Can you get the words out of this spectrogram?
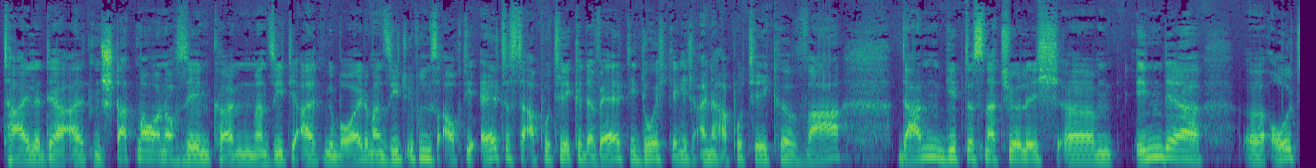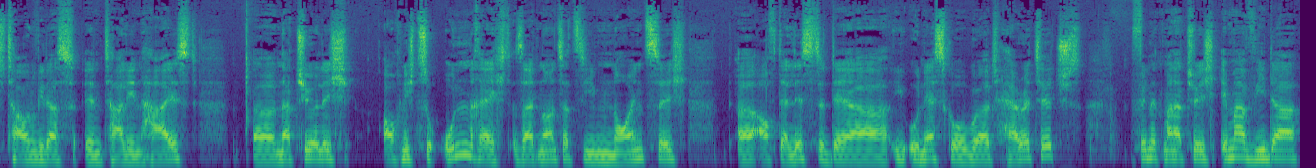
Teile der alten Stadtmauer noch sehen können. Man sieht die alten Gebäude. Man sieht übrigens auch die älteste Apotheke der Welt, die durchgängig eine Apotheke war. Dann gibt es natürlich ähm, in der äh, Old Town, wie das in Tallinn heißt, äh, natürlich auch nicht zu Unrecht seit 1997 äh, auf der Liste der UNESCO World Heritage findet man natürlich immer wieder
